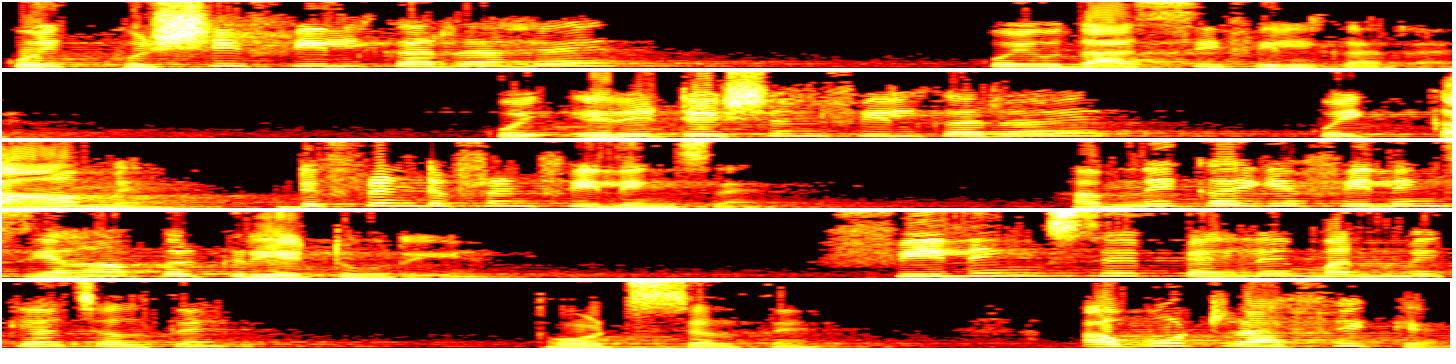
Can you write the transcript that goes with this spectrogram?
कोई खुशी फील कर रहा है, कोई उदासी फील कर रहा है, कोई इरिटेशन फील कर रहा है, कोई काम है डिफरेंट डिफरेंट फीलिंग्स हैं। हमने कहा ये फीलिंग्स यहाँ पर क्रिएट हो रही है। फीलिंग्स से पहले मन में क्या चलते हैं? थॉट्स चलते हैं। अब वो ट्रैफ़िक है।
